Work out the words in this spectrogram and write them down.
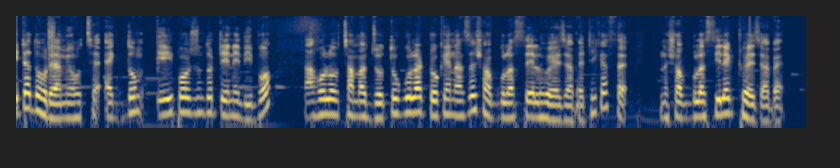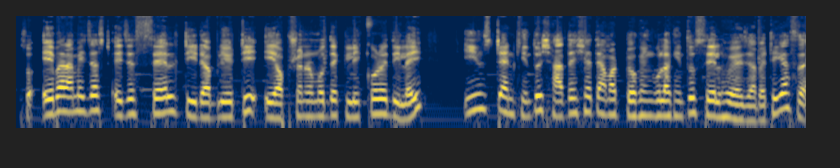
এটা ধরে আমি হচ্ছে একদম এই পর্যন্ত টেনে দিব। তাহলে হচ্ছে আমার যতগুলা টোকেন আছে, সবগুলা সেল হয়ে যাবে, ঠিক আছে? মানে সবগুলা সিলেক্ট হয়ে যাবে। সো এবার আমি জাস্ট এই যে সেল টিডাব্লিউটি এই অপশনের মধ্যে ক্লিক করে দিলেই ইনস্ট্যান্ট কিন্তু সাথে সাথে আমার টোকেনগুলো কিন্তু সেল হয়ে যাবে, ঠিক আছে?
